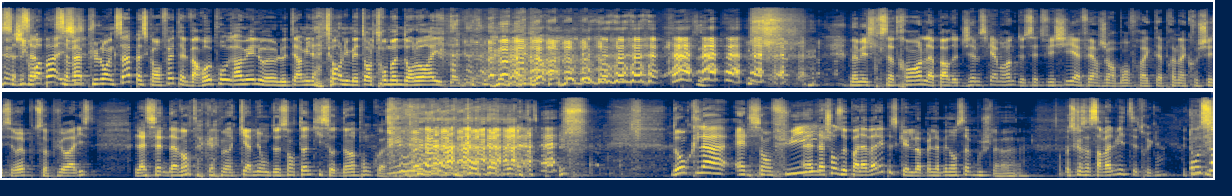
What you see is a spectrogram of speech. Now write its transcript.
ça, J'y ça- crois pas. ça Et va plus loin que ça parce qu'en fait, elle va reprogrammer le, le Terminator en lui mettant le trombone dans l'oreille. Non mais je trouve ça trop marrant de la part de James Cameron de s'être fait chier à faire genre bon faudrait que t'apprennes à accrocher les serrures pour que ce soit plus réaliste. La scène d'avant t'as quand même un camion de 200 tonnes qui saute d'un pont quoi. Donc là elle s'enfuit. Elle a de la chance de pas l'avaler parce qu'elle la, met dans sa bouche là. Parce que ça s'en va vite ces trucs. hein. On sent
